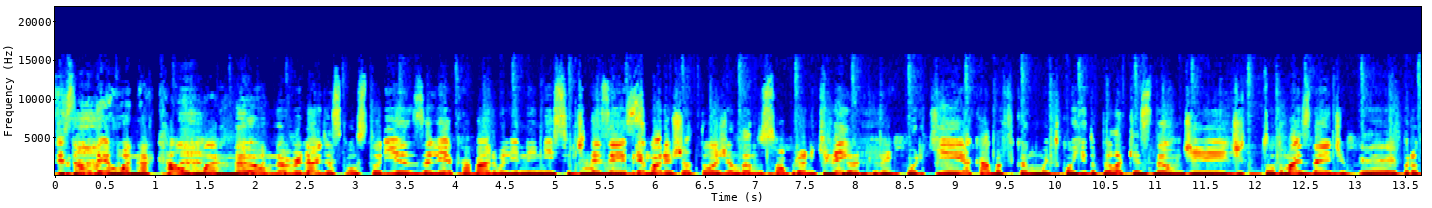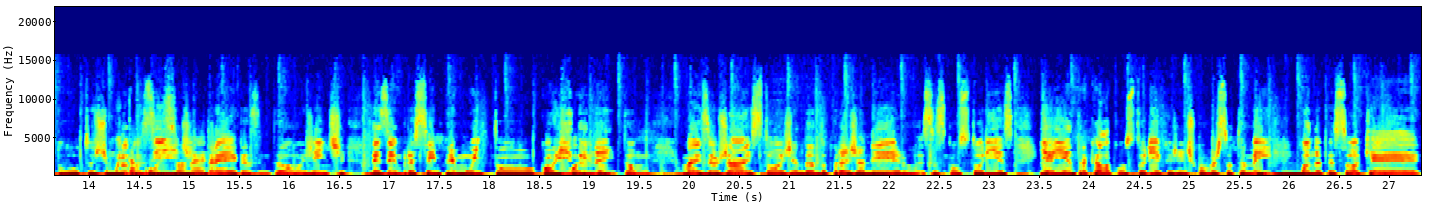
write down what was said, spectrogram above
Diz, não deu, Ana, calma. Não, na verdade as consultorias ali acabaram ali no início de Ah, dezembro e sim. agora eu já tô agendando só pro ano que vem. Pro ano que vem. Porque acaba ficando muito corrido pela questão Uhum. de, de tudo mais, né? De é, produtos, de Muita produzir, coisa, de né? entregas. Então, gente, dezembro é sempre muito corrido, corrido. né? Então, mas eu já estou agendando para janeiro essas consultorias. E aí entra aquela consultoria que a gente conversou também, Uhum. quando a pessoa quer,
